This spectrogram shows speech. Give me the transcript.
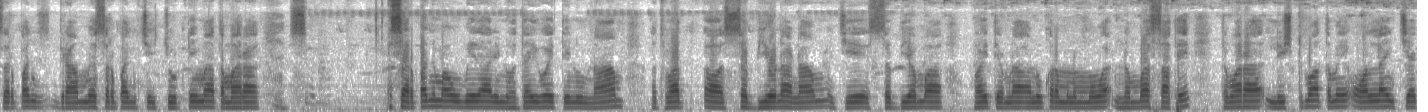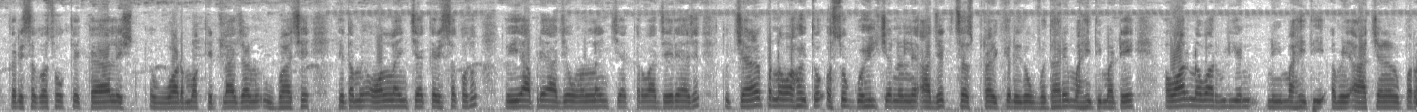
સરપંચ, ગ્રામ્ય સરપંચ ચૂંટણીમાં તમારા સરપંચમાં ઉમેદવારી નોંધાઈ હોય તેનું નામ અથવા સભ્યોના નામ જે સભ્યમાં હોય તેમના અનુક્રમ નંબર સાથે તમારા લિસ્ટમાં તમે ઓનલાઈન ચેક કરી શકો છો કે કયા લિસ્ટ વોર્ડમાં કેટલા જણ ઊભા છે તે તમે ઓનલાઈન ચેક કરી શકો છો. તો એ આપણે આજે ઓનલાઈન ચેક કરવા જઈ રહ્યા છે. તો ચેનલ પર નવા હોય તો અશોક ગોહિલ ચેનલને આજે જ સબસ્ક્રાઈબ કરી દો. વધારે માહિતી માટે અવારનવાર વિડીયોની માહિતી અમે આ ચેનલ ઉપર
